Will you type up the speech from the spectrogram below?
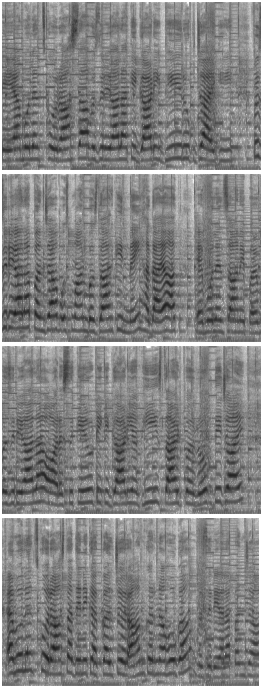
سب ایمبولنس کو راستہ وزیر اعلیٰ کی گاڑی بھی رک جائے گی۔ وزیر اعلیٰ پنجاب عثمان بزدار کی نئی ہدایات۔ ایمبولنس آنے پر وزیر اعلیٰ اور سیکیورٹی کی گاڑیاں بھی سائڈ پر روک دی جائے۔ ایمبولنس کو راستہ دینے کا کلچر عام کرنا ہوگا۔ وزیر اعلیٰ Punjab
